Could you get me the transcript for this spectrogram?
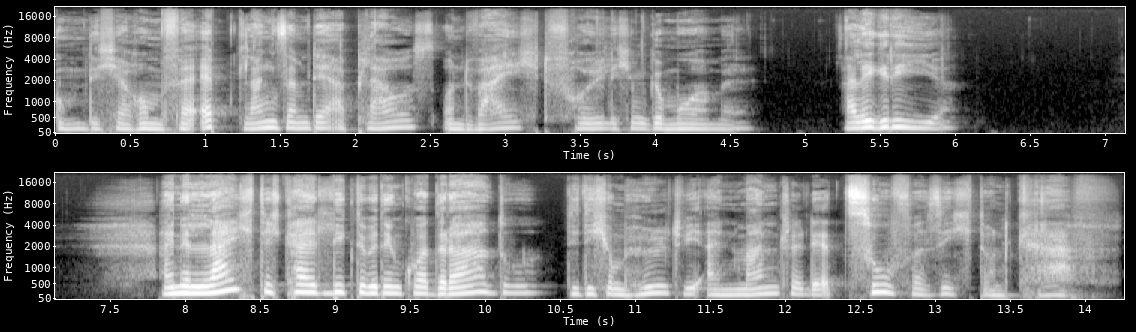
Um dich herum verebbt langsam der Applaus und weicht fröhlichem Gemurmel. Allegria. Eine Leichtigkeit liegt über dem Quadrado, die dich umhüllt wie ein Mantel der Zuversicht und Kraft.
